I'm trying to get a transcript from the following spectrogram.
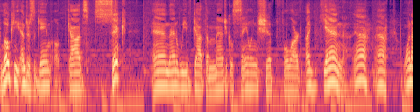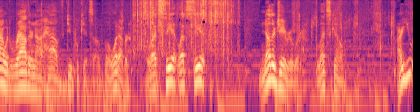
Loki enters the game of Gods Sick. And then we've got the magical sailing ship full art again. Yeah, yeah, one I would rather not have duplicates of, but whatever. Let's see it, let's see it. Another J-Ruler. Let's go. Are you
